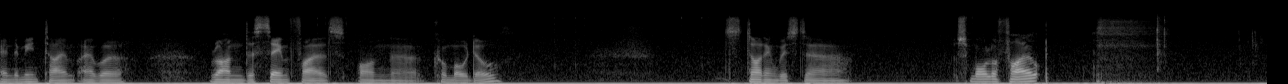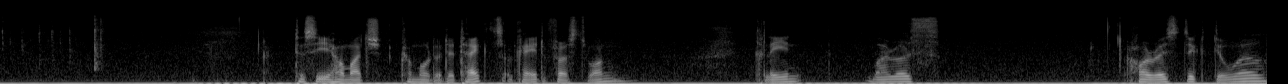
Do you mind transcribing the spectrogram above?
In the meantime I will run the same files on uh, Comodo. Starting with the smaller file. To see how much Comodo detects. Okay the first one. Clean virus. Heuristic dual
